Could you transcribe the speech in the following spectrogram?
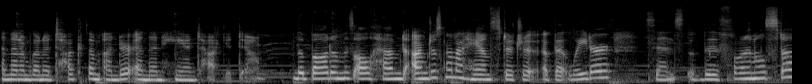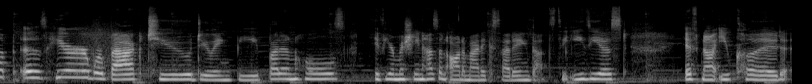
and then I'm gonna tuck them under and then hand tack it down. The bottom is all hemmed. I'm just gonna hand stitch it a bit later since the final step is here. We're back to doing the buttonholes. If your machine has an automatic setting, that's the easiest. If not, you could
